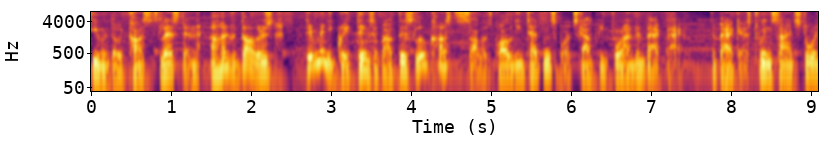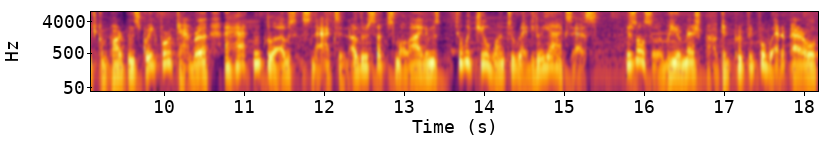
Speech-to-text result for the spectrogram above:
Even though it costs less than $100, there are many great things about this low-cost, solid-quality Teton Sports Scout 3400 backpack. The pack has twin-side storage compartments great for a camera, a hat and gloves, snacks, and other such small items to which you'll want to readily access. There's also a rear mesh pocket perfect for wet apparel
